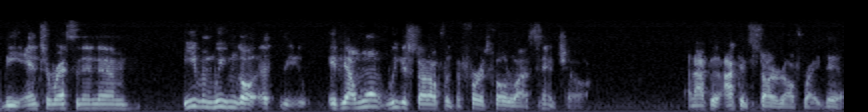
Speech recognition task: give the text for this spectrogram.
be interested in them? Even we can go if y'all want, we can start off with the first photo I sent y'all, and I could I could start it off right there.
